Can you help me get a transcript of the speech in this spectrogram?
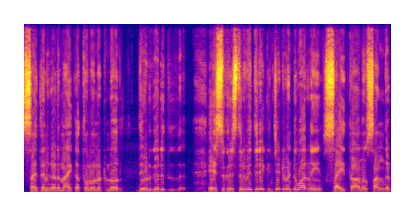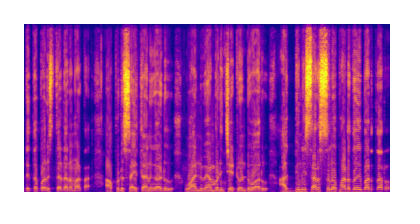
సైతాన్ గడి నాయకత్వంలో ఉన్నటువంటి వారు దేవుడికి ఎదురుతారు యేసుక్రీస్తుని వ్యతిరేకించేటువంటి వారిని సైతాను సంఘటిత పరుస్తాడనమాట అప్పుడు సైతాన్ గాడు వారిని వెంబడించేటువంటి వారు అగ్ని సరస్సులో పడదోయబడతారు.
